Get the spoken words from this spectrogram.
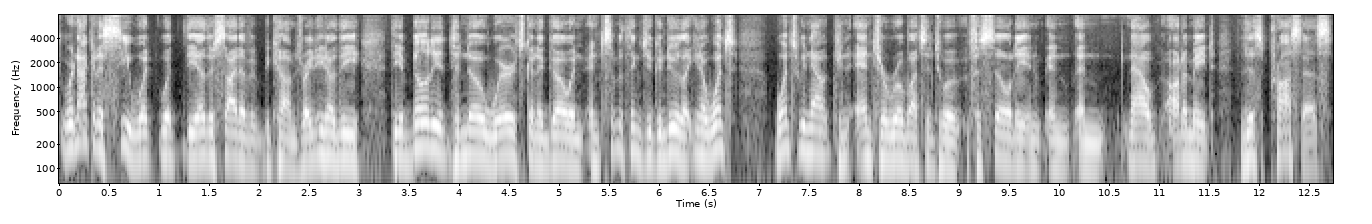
we're not going to see what what the other side of it becomes, right? You know, the the ability to know where it's going to go and, and some of the things you can do, like you know, once once we now can enter robots into a facility and and, and now automate this process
